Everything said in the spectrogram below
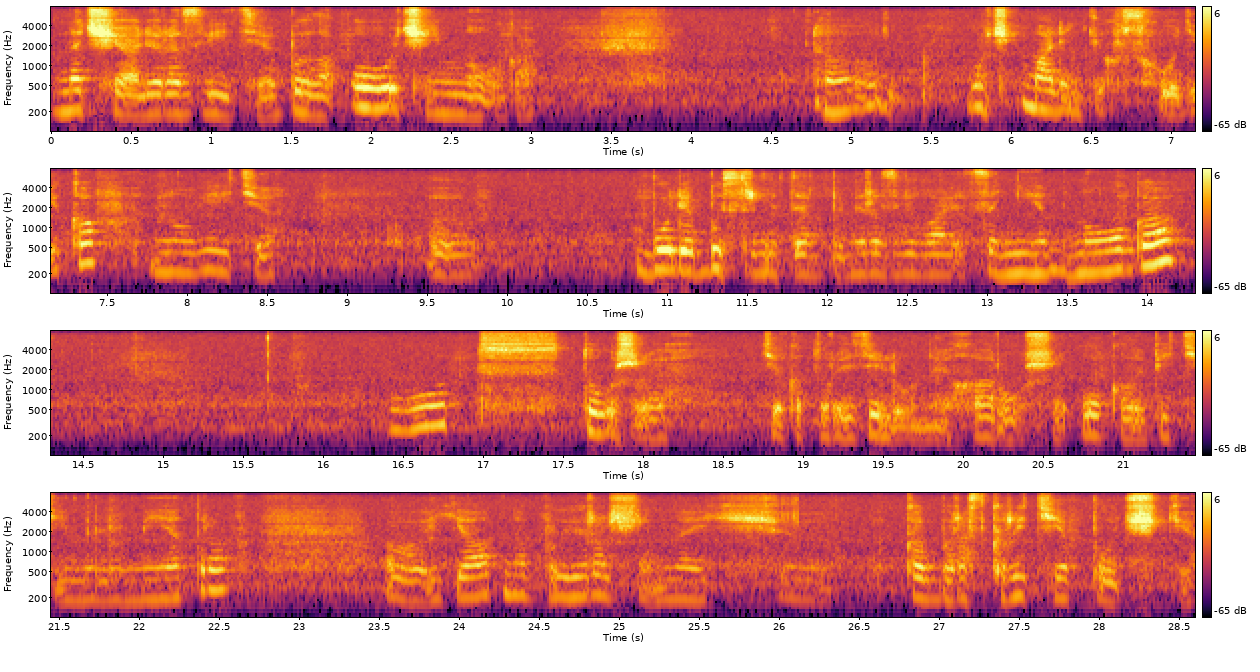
в начале развития было очень много э, очень маленьких всходиков, но видите, э, более быстрыми темпами развивается немного. Вот тоже те, которые зеленые, хорошие, около 5 миллиметров, э, явно выраженной как бы раскрытие почки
